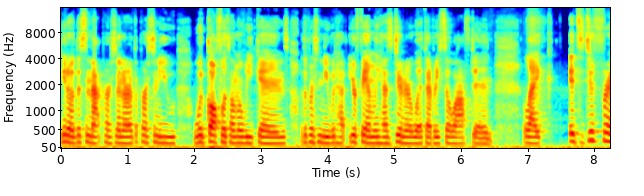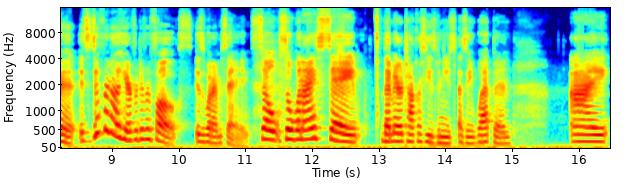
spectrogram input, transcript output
you know this and that person or the person you would golf with on the weekends or the person you would have your family has dinner with every so often. Like it's different it's different out here for different folks is what i'm saying. So so when i say that meritocracy has been used as a weapon i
